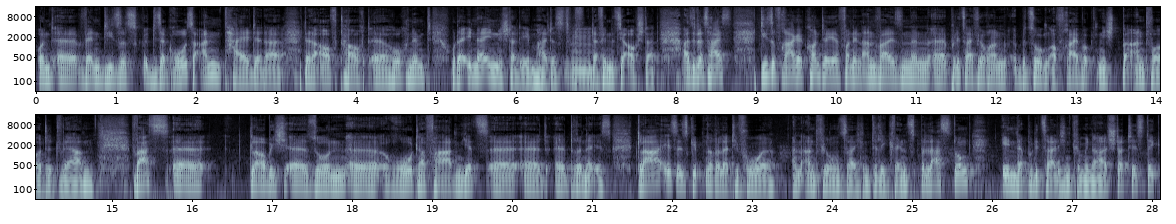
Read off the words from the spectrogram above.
Und äh, wenn dieses, dieser große Anteil, der da, der da auftaucht, äh, hochnimmt, oder in der Innenstadt eben halt, das, mhm. da findet es ja auch statt. Also das heißt, diese Frage konnte von den anweisenden äh, Polizeiführern bezogen auf Freiburg nicht beantwortet werden. Was äh, glaube ich, äh, so ein äh, roter Faden jetzt äh, äh, äh, drinne ist. Klar ist, es gibt eine relativ hohe, an Anführungszeichen, Delinquenzbelastung in der polizeilichen Kriminalstatistik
